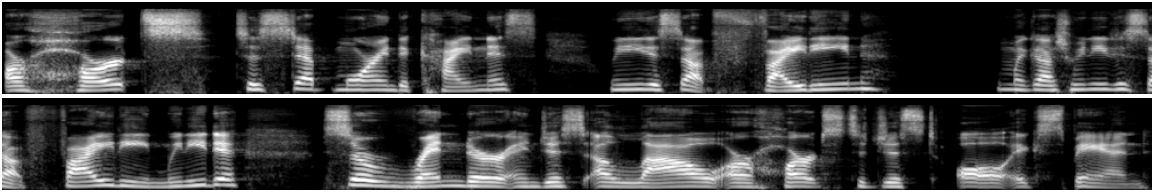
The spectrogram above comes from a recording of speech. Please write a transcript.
our hearts, to step more into kindness. We need to stop fighting. Oh my gosh, we need to stop fighting. We need to surrender and just allow our hearts to just all expand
